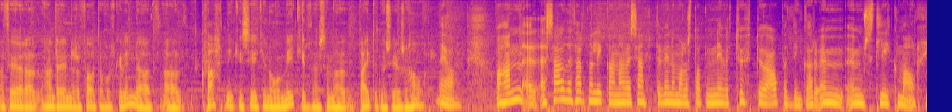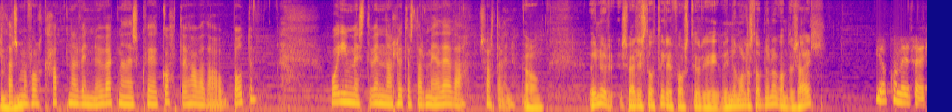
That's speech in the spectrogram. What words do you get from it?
að þegar að hann reynir að fáta fólki vinnu að, að kvartningi sé ekki nógu mikil þar sem að bæturnar séu svo háar Já og hann sagði þarna líka hann hafi sendt vinnumálastofnin yfir 20 ábendingar um, um slík mál mm -hmm. þar sem að fólk hafnar vinnu vegna þess hver gott þau hafa það á bótum og ímist vinna hlutastarf með eða svarta vinnu. Já, Unnur Sveristóttir er fórstjóri vinnumálastofnuna, komður sæl. Já, komið sæl.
